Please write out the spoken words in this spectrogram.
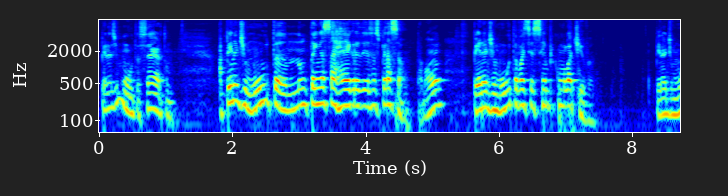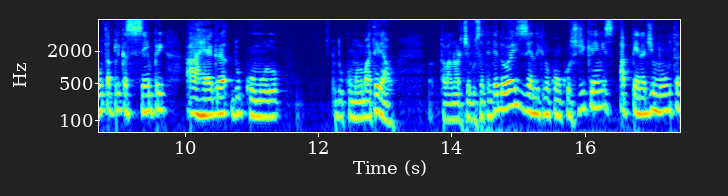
Penas de multa, certo? A pena de multa não tem essa regra de exasperação, tá bom? Pena de multa vai ser sempre cumulativa. Pena de multa aplica-se sempre a regra do cúmulo do cúmulo material. Está lá no artigo 72, dizendo que no concurso de crimes a pena de multa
